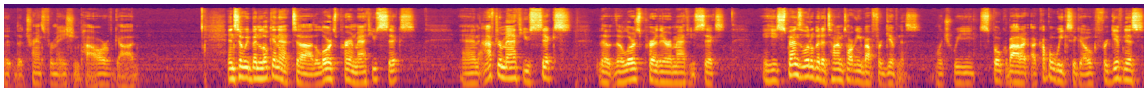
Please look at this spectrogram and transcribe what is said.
the, the, transformation power of God. And so we've been looking at uh, the Lord's Prayer in Matthew 6. And after Matthew 6, the, the Lord's Prayer there in Matthew 6, he spends a little bit of time talking about forgiveness which we spoke about a, a couple weeks ago. Forgiveness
